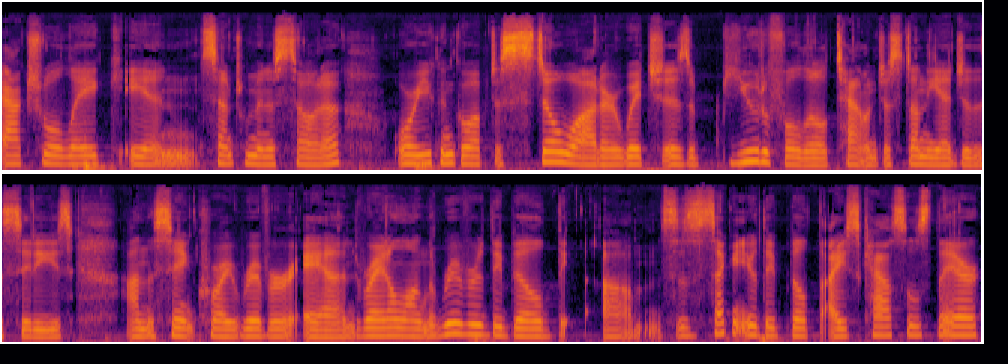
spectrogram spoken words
actual lake in central Minnesota. Or you can go up to Stillwater, which is a beautiful little town just on the edge of the cities on the St. Croix River. And right along the river, they build, the, um, this is the second year they've built the ice castles there.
